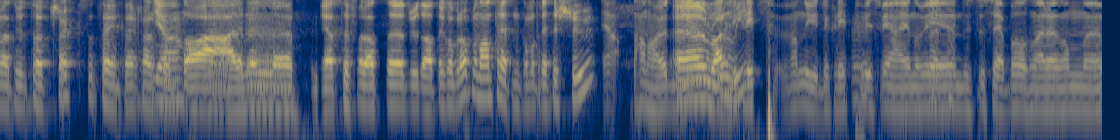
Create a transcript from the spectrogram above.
Matthew Tutchuck, så tenkte jeg kanskje Ja, at da er det vel eh, muligheter for at eh, Drew Data kommer opp, men han har 13,37. Ja, han har jo et Eh, nydelig, uh, klipp. en nydelig klipp. Hvis, vi er, vi, hvis du ser på sånn her, sånn uh,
